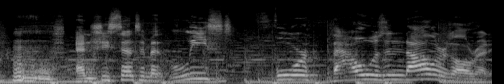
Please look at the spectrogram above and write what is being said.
and she sent him at least $4,000 already.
